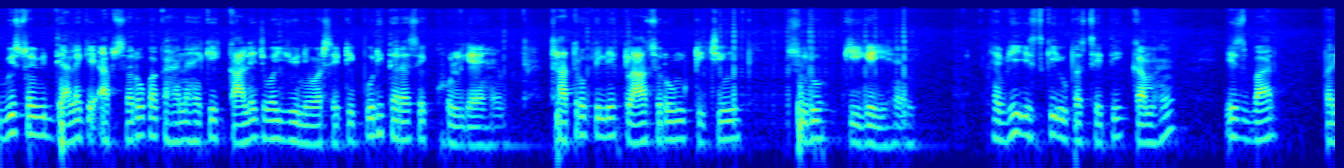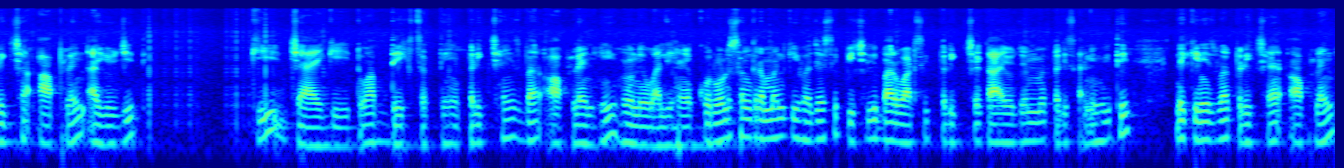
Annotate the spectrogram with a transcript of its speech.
विश्वविद्यालय के अफसरों का कहना है कि कॉलेज व यूनिवर्सिटी पूरी तरह से खुल गए हैं। छात्रों के लिए क्लासरूम टीचिंग शुरू की गई है। अभी इसकी उपस्थिति कम है। इस बार परीक्षा ऑफलाइन आयोजित की जाएगी। तो आप देख सकते हैं, परीक्षाएँ इस बार ऑफलाइन ही होने वाली हैं। कोरोना संक्रमण की वजह से पिछली बार वार्षिक परीक्षा का आयोजन में परेशानी हुई थी, लेकिन इस बार परीक्षाएँ ऑफलाइन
